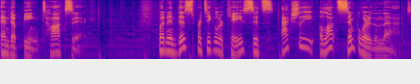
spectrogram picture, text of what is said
end up being toxic. But in this particular case, it's actually a lot simpler than that.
